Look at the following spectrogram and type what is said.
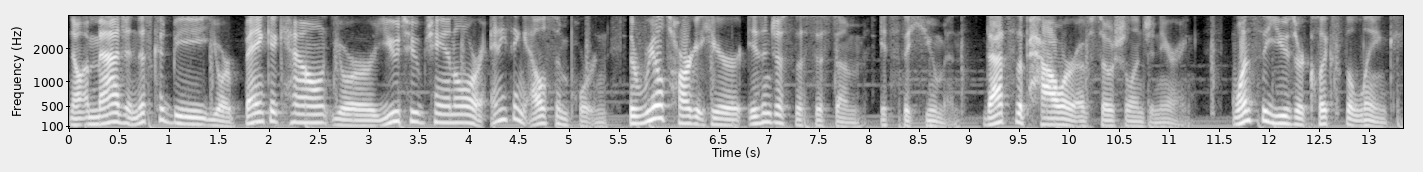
Now imagine this could be your bank account, your YouTube channel, or anything else important. The real target here isn't just the system, it's the human. That's the power of social engineering. Once the user clicks the link,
